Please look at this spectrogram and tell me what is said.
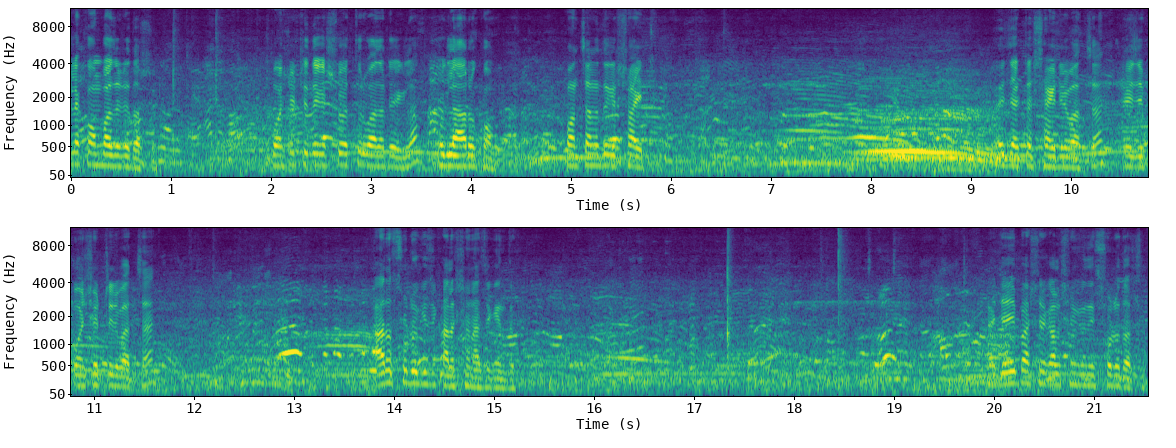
এগুলা কম বাজেটে দর্শক। পঁয়ষট্টি থেকে সত্তর বাজেটে এগুলা। এগুলা আরও কম। পঞ্চান্ন থেকে ষাট। এই যে একটা ষাটের বাচ্চা, এই যে পঁয়ষট্টির বাচ্চা। আরও ছোটো কিছু কালেকশন আছে কিন্তু। এই যে এই পাশের কালেকশন কিন্তু ছোটো দর্শক।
